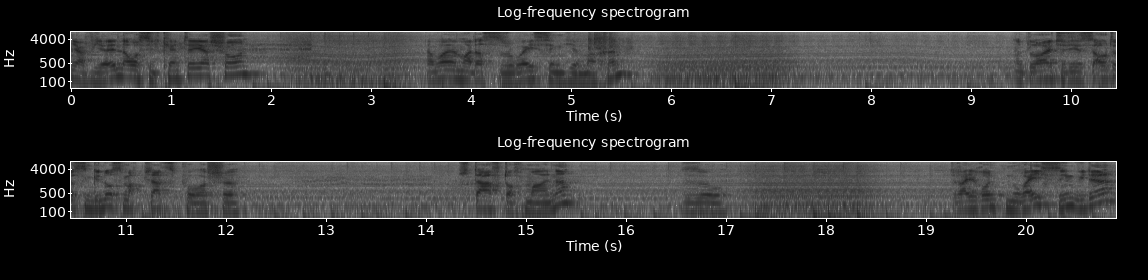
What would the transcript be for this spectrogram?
Ja, wie er innen aussieht, kennt ihr ja schon. Da wollen wir mal das Racing hier machen. Und Leute, dieses Auto ist ein Genuss, macht Platz, Porsche. Ich darf doch mal, ne? So. Drei Runden Racing wieder.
